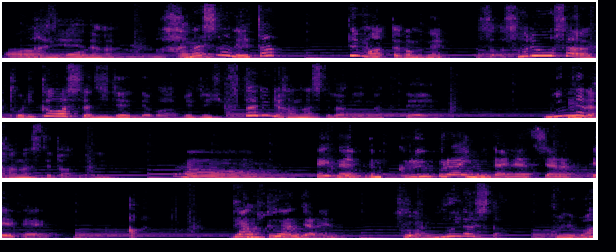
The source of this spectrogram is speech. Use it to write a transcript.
まあね、だからうん話のネタでもあったかもね。そそれをさ、取り交わした時点では別に2人で話してたわけじゃなくて、みんなで話してたんだよね。うん。えででもグループラインみたいなやつじゃなくてで one to one じゃないの？そうだ、思い出した。これね、 one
